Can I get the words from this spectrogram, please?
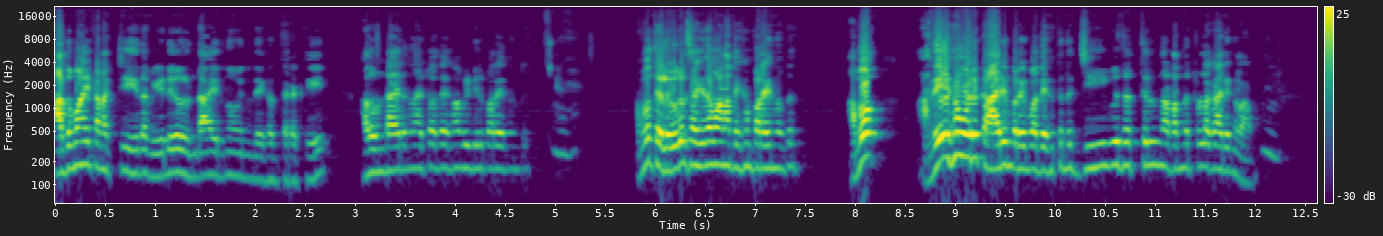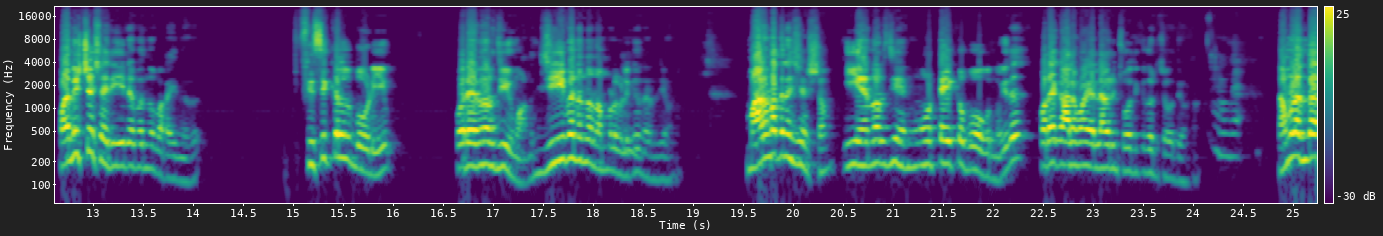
അതുമായി കണക്ട് ചെയ്ത വീടുകൾ ഉണ്ടായിരുന്നോ എന്ന് അദ്ദേഹം തിരക്കുകയും അതുണ്ടായിരുന്നതായിട്ടും അദ്ദേഹം ആ വീഡിയോയിൽ പറയുന്നുണ്ട് അപ്പോൾ തെളിവുകൾ സഹിതമാണ് അദ്ദേഹം പറയുന്നത്. അപ്പോൾ അദ്ദേഹം ഒരു കാര്യം പറയുമ്പോൾ അദ്ദേഹത്തിന്റെ ജീവിതത്തിൽ നടന്നിട്ടുള്ള കാര്യങ്ങളാണ്. മനുഷ്യ ശരീരം എന്ന് പറയുന്നത് ഫിസിക്കൽ ബോഡിയും ഒരു എനർജിയുമാണ്. ജീവൻ എന്ന് നമ്മൾ വിളിക്കുന്ന എനർജിയാണ്. മരണത്തിന് ശേഷം ഈ എനർജി എങ്ങോട്ടേക്ക് പോകുന്നു? ഇത് കുറെ കാലമായി എല്ലാവരും ചോദിക്കുന്ന ഒരു ചോദ്യമാണ്. നമ്മൾ എന്താ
